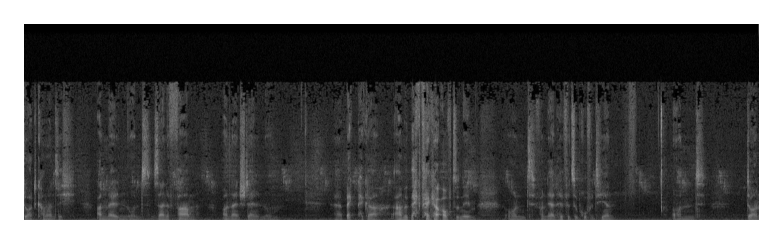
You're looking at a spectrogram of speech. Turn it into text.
dort kann man sich anmelden und seine Farm online stellen, um Backpacker, arme Backpacker aufzunehmen und von deren Hilfe zu profitieren. Und dann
